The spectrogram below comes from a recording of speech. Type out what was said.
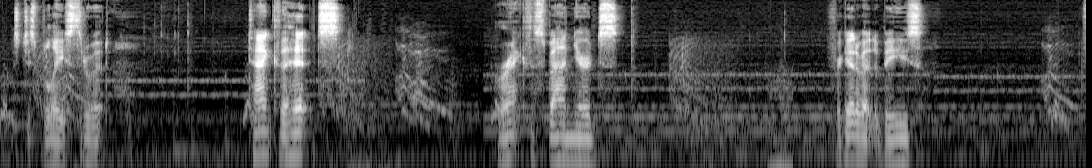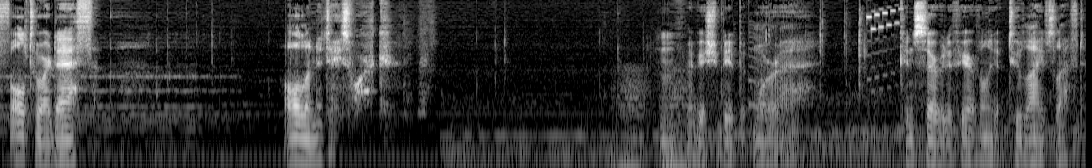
Let's just blaze through it. Tank the hits. Wreck the Spaniards. Forget about the bees. Fall to our death. All in a day's work. Hmm, maybe I should be a bit more uh, conservative here. I've only got two lives left.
